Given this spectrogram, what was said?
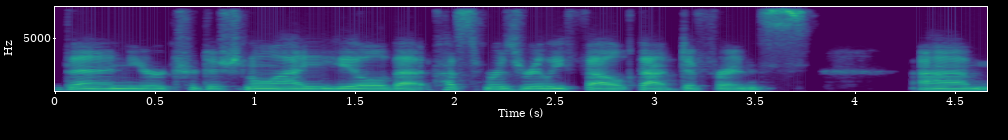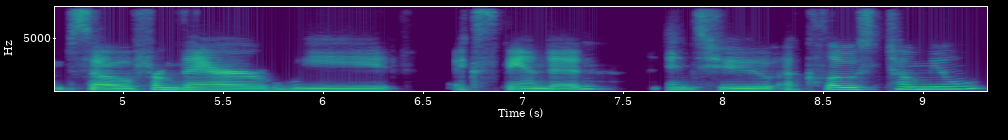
than your traditional high heel that customers really felt that difference. Um, so from there, we expanded into a closed toe mule,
